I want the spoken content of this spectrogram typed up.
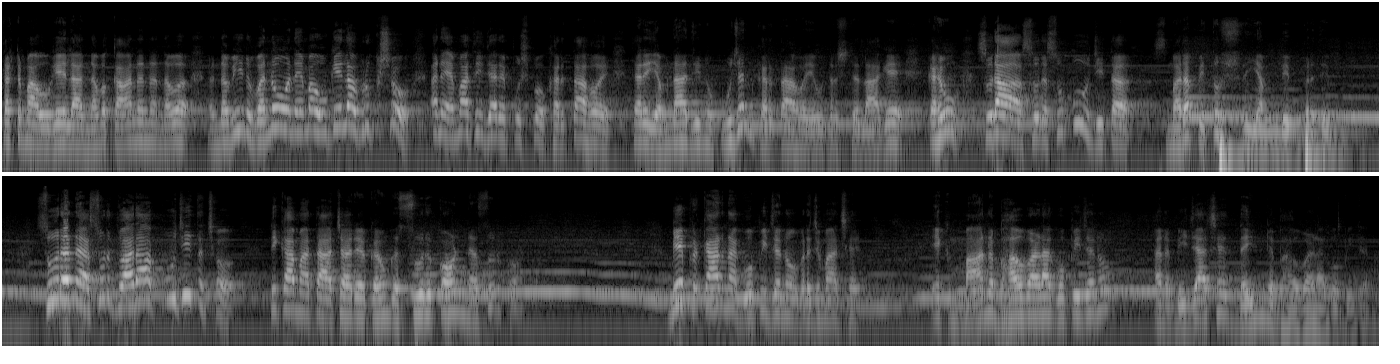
તટમાં ઉગેલા નવકાનન નવ નવીન વનો અને એમાં ઉગેલા વૃક્ષો અને એમાંથી જ્યારે પુષ્પો ખરતા હોય ત્યારે યમુનાજીનું પૂજન કરતા હોય એવું દ્રશ્ય લાગે કહ્યું સુરાસુર સુપૂજિત સ્મરપિતુ શ્રીયમ બિભ્રતિમ સુર અને અસુર દ્વારા પૂજિત છો ટીકા માતા આચાર્ય કહ્યું કે સુર કોણ ને અસુર કોણ બે પ્રકારના ગોપીજનો વ્રજમાં છે એક માન ભાવવાળા ગોપીજનો અને બીજા છે દૈન્ય ભાવવાળા ગોપીજનો.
